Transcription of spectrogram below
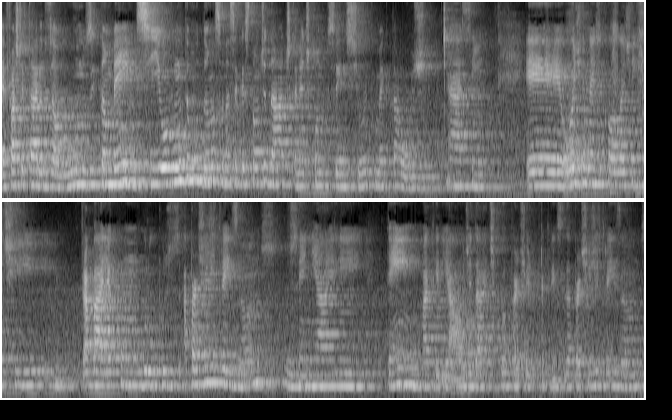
a faixa etária dos alunos e também se houve muita mudança nessa questão didática, né, de quando você iniciou e como é que está hoje. Ah, sim. É, hoje na escola a gente trabalha com grupos a partir de três anos. O uhum. CNA ele tem material didático a partir para crianças a partir de três anos.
